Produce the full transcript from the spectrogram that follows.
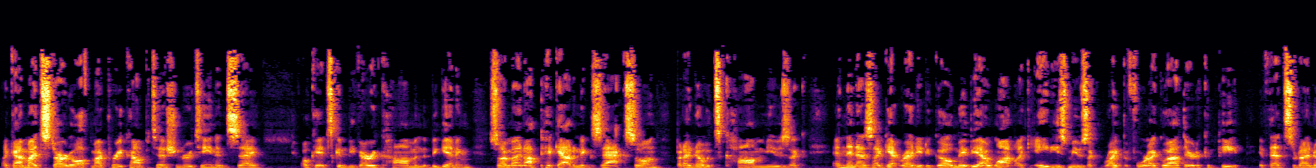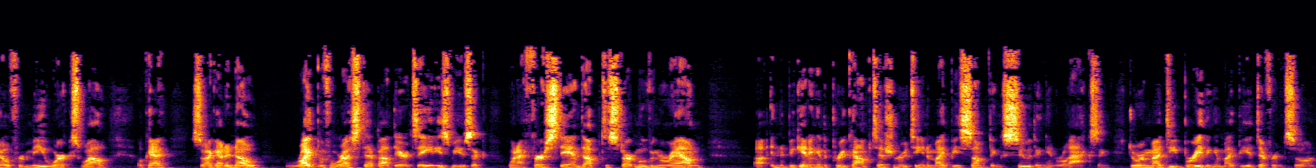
Like I might start off my pre-competition routine and say, okay, it's going to be very calm in the beginning. So I might not pick out an exact song, but I know it's calm music. And then as I get ready to go, maybe I want like 80s music right before I go out there to compete, if that's what I know for me works well. Okay, so I got to know right before I step out there, it's 80s music. When I first stand up to start moving around, uh, in the beginning of the pre-competition routine, it might be something soothing and relaxing. During my deep breathing, it might be a different song.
